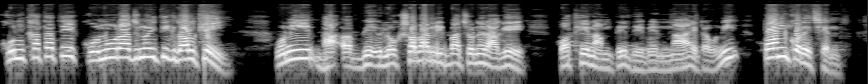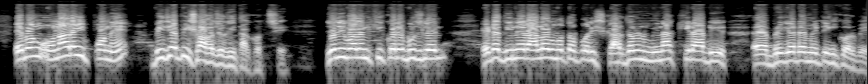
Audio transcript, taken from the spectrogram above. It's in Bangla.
কলকাতাতে কোনো রাজনৈতিক দলকেই উনি লোকসভা নির্বাচনের আগে পথে নামতে দেবেন না, এটা উনি পণ করেছেন। এবং ওনার এই পণে বিজেপি সহযোগিতা করছে। যদি বলেন কি করে বুঝলেন? এটা দিনের আলোর মতো পরিষ্কার। ধরুন মীনাক্ষীরা ব্রিগেডে মিটিং করবে।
